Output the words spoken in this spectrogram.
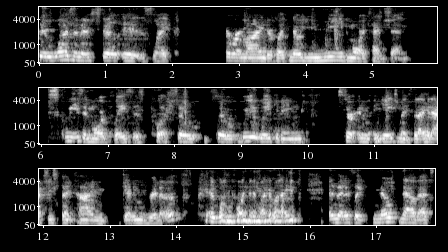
there was and there still is like a reminder of like, no, you need more tension. Squeeze in more places, push. So so reawakening certain engagements that I had actually spent time getting rid of at one point in my life. And then it's like, nope, now that's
